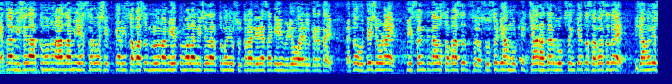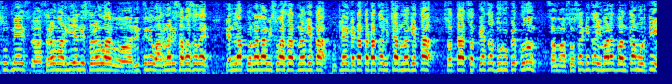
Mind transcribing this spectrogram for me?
याचा निषेधार्थ म्हणून आज आम्ही हे सर्व शेतकरी सभासद मिळून आम्ही हे तुम्हाला निषेधार्थ म्हणजे सूचना देण्यासाठी ही व्हिडिओ व्हायरल करत आहे. त्याचा उद्देश एवढा आहे की संख गाव सभासद सोसायटी हा मोठी चार हजार लोकसंख्येचा सभासद आहे. ज्यामध्ये सुज्ञ सरळ मार्गी आणि सरळ वा- रीतीने वागणारी सभासद आहेत. त्यांना कोणाला विश्वासात न घेता कुठल्याही गटातटाचा विचार न घेता स्वतः सत्याचा दुरुपयोग करून सम- सोसायटीचा इमारत बांधकाम वरती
